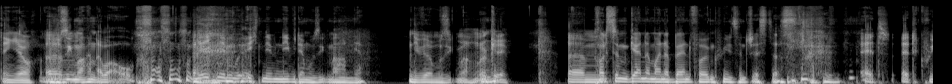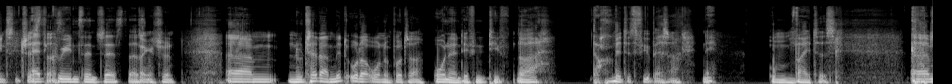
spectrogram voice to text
Denke ich auch. Musik Ähm, machen aber auch. ich nehme ich nehm nie wieder Musik machen, ja. Nie wieder Musik machen, Mhm. okay. Ähm, Trotzdem gerne meiner Band folgen, Queens and Jesters. Ed, Ed Queens and At Jesters. Queens and Jesters. Dankeschön. Ähm, Nutella mit oder ohne Butter? Ohne, definitiv. Ah, Doch. Mit ist viel besser. Nee. Um weites. Ähm,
